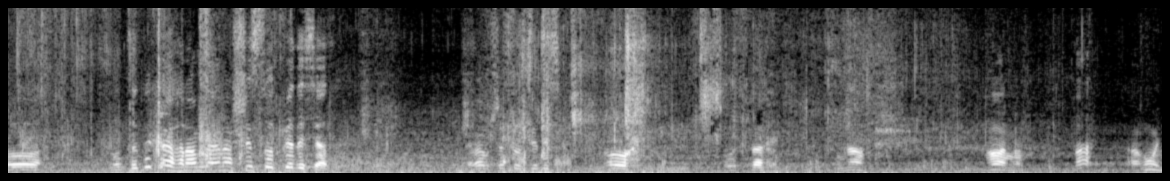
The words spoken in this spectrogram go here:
О, ну це така грам, наверное, 650. Грам 650. О, ось так. Да. Гарно. Та, огонь.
